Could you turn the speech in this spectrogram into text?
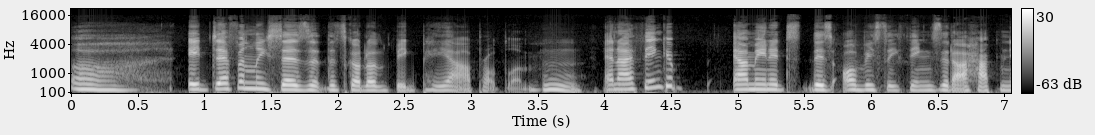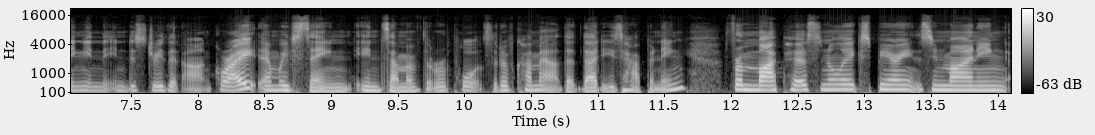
Oh, it definitely says that it's got a big PR problem. Mm. And I think, it, I mean, it's there's obviously things that are happening in the industry that aren't great, and we've seen in some of the reports that have come out that that is happening. From my personal experience in mining,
